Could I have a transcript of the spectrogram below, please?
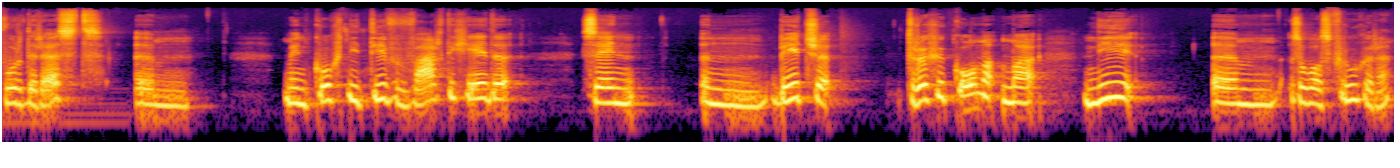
Voor de rest, um, mijn cognitieve vaardigheden zijn een beetje teruggekomen, maar niet um, zoals vroeger.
